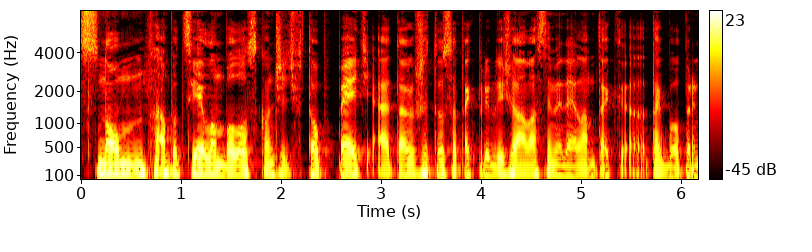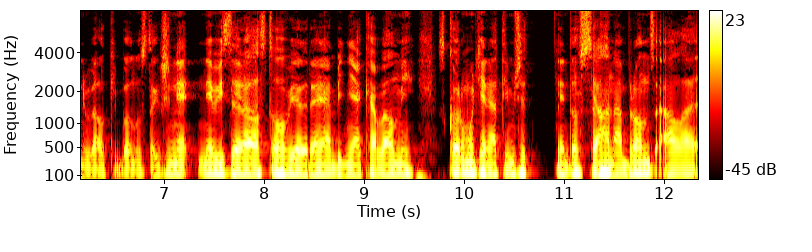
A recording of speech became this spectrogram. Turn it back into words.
snom alebo cieľom bolo skončiť v top 5 a takže to sa tak približila vlastne medailám, tak, eh, tak bol pre ňu veľký bonus. Takže ne, nevyzerala z toho vyjadrenia byť nejaká veľmi skormutená tým, že nedosiahla na bronz, ale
